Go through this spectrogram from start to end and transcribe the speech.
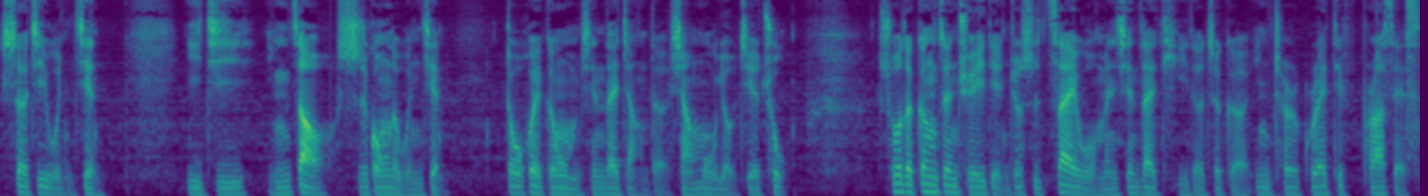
设计文件以及营造施工的文件，都会跟我们现在讲的项目有接触。说的更正确一点，就是在我们现在提的这个 Integrative Process。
